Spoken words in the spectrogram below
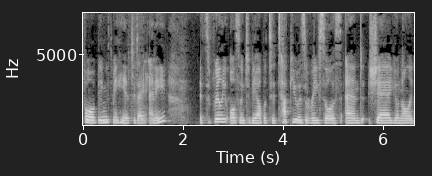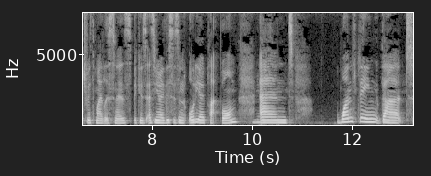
for being with me here today, Annie. It's really awesome to be able to tap you as a resource and share your knowledge with my listeners because, as you know, this is an audio platform. And one thing that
